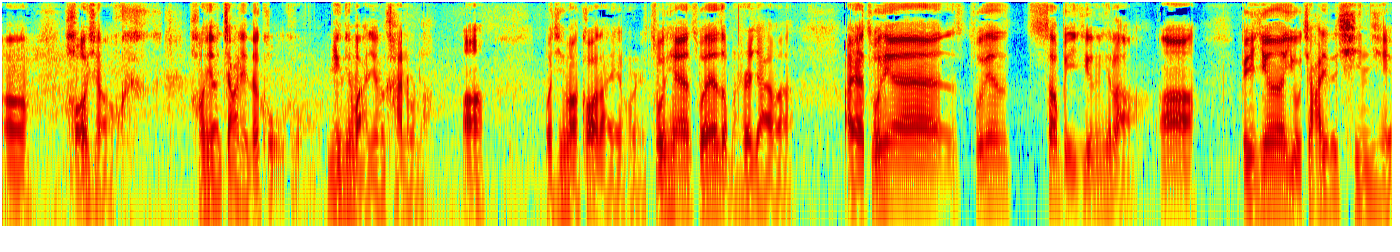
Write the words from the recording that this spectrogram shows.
啊，好想好想家里的狗狗，明天晚上就能看着了啊！我今晚告诉大家一会儿，昨天昨天怎么事家人们？哎呀，昨天昨天上北京去了啊，北京有家里的亲戚，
